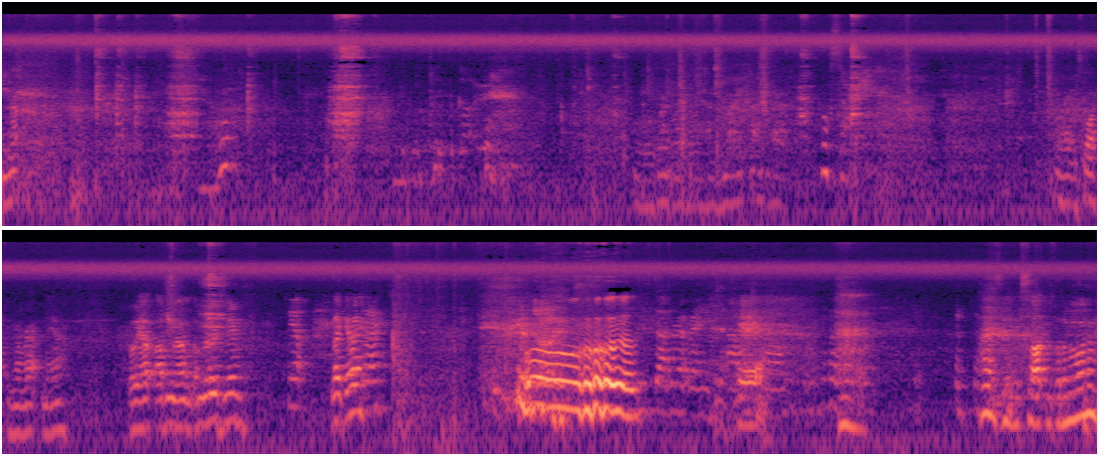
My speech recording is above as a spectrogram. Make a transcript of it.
No. Oh, don't wrap around, mate, don't wrap. Oh, sorry. Alright, it's like in a wrap now. Oh, yeah, I'm, I'm, I'm losing him. Yep. Let go. Ooh. Yeah. That's been exciting for the morning.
